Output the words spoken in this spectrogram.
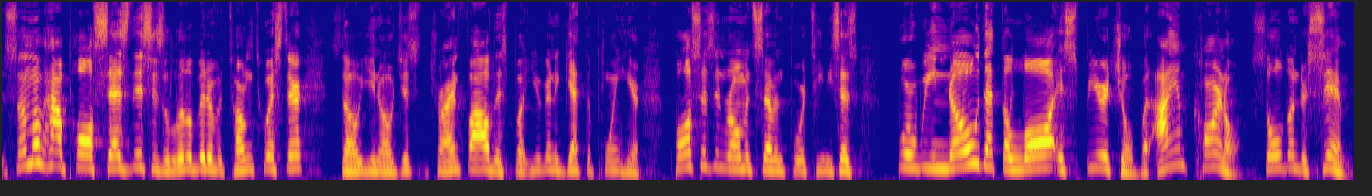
Some of how Paul says this is a little bit of a tongue twister. So, you know, just try and follow this, but you're going to get the point here. Paul says in Romans 7 14, he says, For we know that the law is spiritual, but I am carnal, sold under sin.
